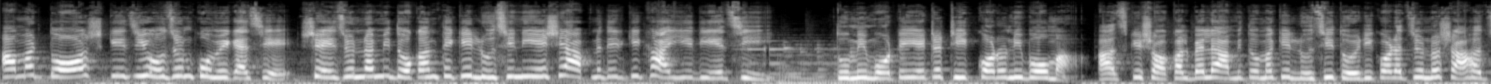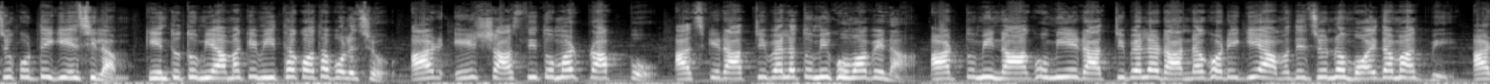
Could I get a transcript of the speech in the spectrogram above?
আমার দশ কেজি ওজন কমে গেছে। সেই জন্য আমি দোকান থেকে লুচি নিয়ে এসে আপনাদেরকে খাইয়ে দিয়েছি। তুমি মোটেই এটা ঠিক করনি বৌমা। আজকে সকালবেলা আমি তোমাকে লুচি তৈরি করার জন্য সাহায্য করতে গিয়েছিলাম, কিন্তু তুমি আমাকে মিথ্যা কথা বলেছ, আর এর শাস্তি তোমার প্রাপ্য। আজকে রাত্রিবেলা তুমি ঘুমাবে না, আর তুমি না ঘুমিয়ে রাত্রিবেলা রান্নাঘরে গিয়ে আমাদের জন্য ময়দা মাখবে, আর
